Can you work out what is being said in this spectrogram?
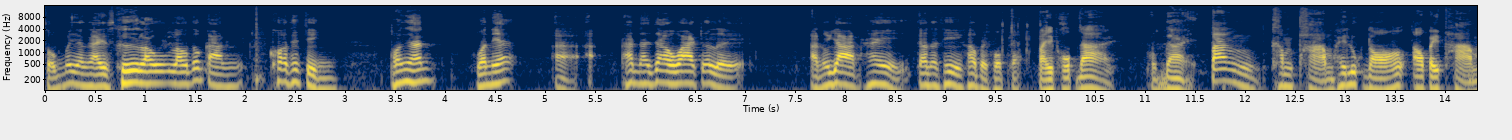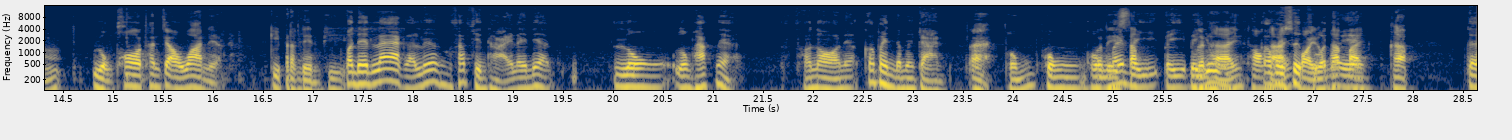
สมไว้ยังไง คือเราเราต้องการข้อเท็จจริง เพราะฉะนั้นวันเนี้ยอ่าท่านเจ้าอาวาดก็เลยอนุญาตให้เจ้าหน้าที่เข้าไปพบแล้วไปพบได้ พบได้ ตั้งคำถามให้ลูกน้องเอาไปถามหลวงพ่อท่านเจ้าอาวาสเนี่ย กี่ประเด็นพี่ ประเด็นแรกอะเรื่องทรัพย์สินหายอะไรเนี่ยลงโรงพักเนี่ยสนเนี่ยก็เป็นดำเนินการ อะผมคงคงวันนี้ไม่ทรัไปพย์ไปไปเงินยุ่งหายทองก็หาไปยสืบปล่อยสโรวนงพักเอาเอไปงครับ แต่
